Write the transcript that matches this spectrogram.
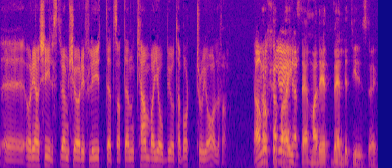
Eh, Örjan Kihlström kör i flytet så att den kan vara jobbig att ta bort, tror jag i alla fall. Ja, men då Jag kan fyller bara jag in den. instämma. Det är ett väldigt tidigt streck.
